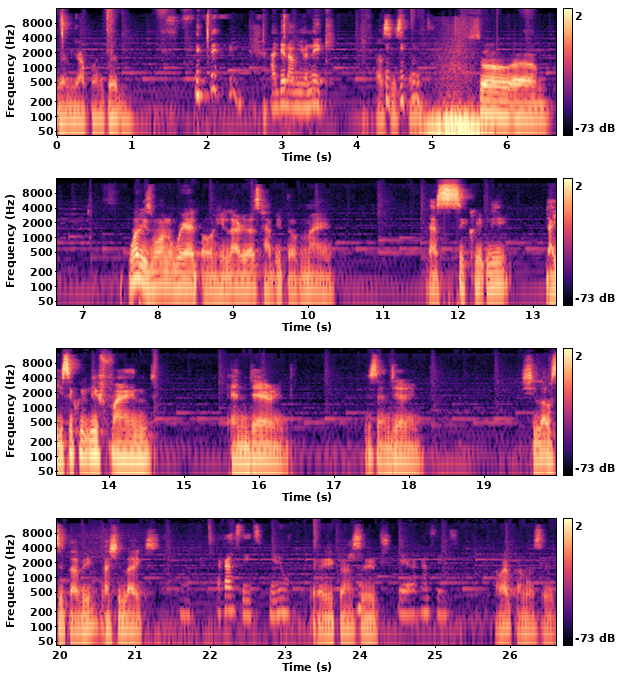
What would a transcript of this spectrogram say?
Then he appointed me. and then I'm your neck. assistant. so, um, what is one weird or hilarious habit of mine that secretly that you secretly find endearing? This endearing. She loves it, Abby, that she likes. I can't say it, you know. Yeah, you can't say it. Yeah, I can't say it. My wife cannot say it.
